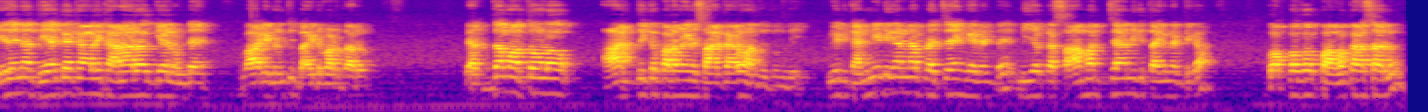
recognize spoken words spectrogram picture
ఏదైనా దీర్ఘకాలిక అనారోగ్యాలు ఉంటే వాటి నుంచి బయటపడతారు. పెద్ద మొత్తంలో ఆర్థిక పరమైన సహకారం అందుతుంది. వీటికి అన్నిటికన్నా ప్రత్యేకంగా ఏంటంటే మీ యొక్క సామర్థ్యానికి తగినట్టుగా గొప్ప గొప్ప అవకాశాలు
